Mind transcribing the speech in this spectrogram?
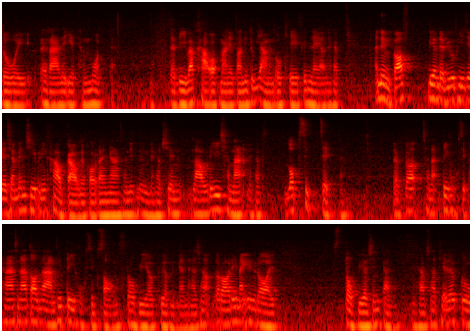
โดยรายละเอียดทั้งหมดแต่ดีว่าข่าวออกมาในตอนที่ทุกอย่างมันโอเคขึ้นแล้วนะครับ อันหนึ่งกอล์ฟ BMW PGA Championship อันนี้ข่าวเก่าแต่ขอรายงานสักนิดนึงนะครับ เชนลาวรี่ชนะนะครับลบ17นะแล้วก็ชนะตี 65 ชนะจอห์นรามที่ตี 62 stroke เดียวเกือบเหมือนกันนะครับชนะรอรี่แม็กอินรอย stroke เดียวเช่นกันนะครับชนะเทเลอร์กู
